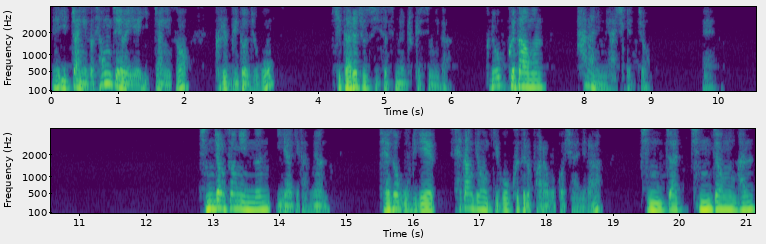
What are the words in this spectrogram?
입장에서 형제의 입장에서 그를 믿어주고 기다려줄 수 있었으면 좋겠습니다. 그리고 그 다음은 하나님이 하시겠죠. 네. 진정성이 있는 이야기라면 계속 우리의 색안경을 끼고 그들을 바라볼 것이 아니라 진짜 진정한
